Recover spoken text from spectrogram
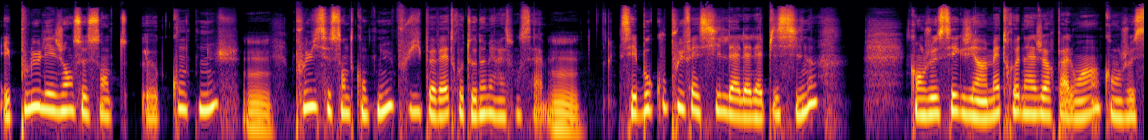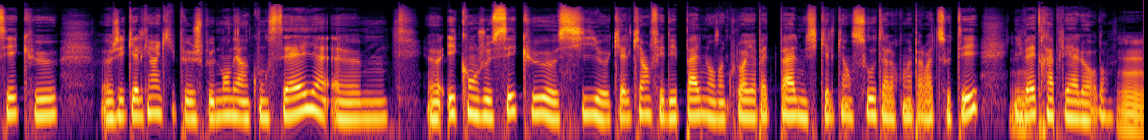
et plus les gens se sentent euh, contenus, hmm. plus ils se sentent contenus, plus ils peuvent être autonomes et responsables. Hmm. C'est beaucoup plus facile d'aller à la piscine quand je sais que j'ai un maître nageur pas loin, quand je sais que euh, j'ai quelqu'un qui peut, je peux demander un conseil, euh, euh, et quand je sais que si quelqu'un fait des palmes dans un couloir, il n'y a pas de palmes, ou si quelqu'un saute alors qu'on n'a pas le droit de sauter, il va mmh. être appelé à l'ordre. Mmh.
